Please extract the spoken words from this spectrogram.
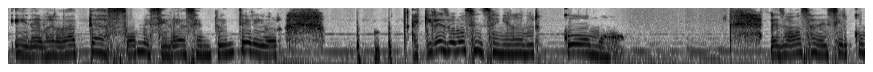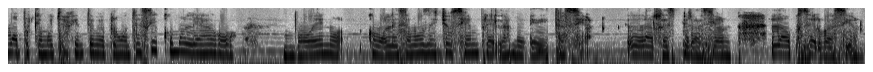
y de verdad te asomes y veas en tu interior, aquí les vamos a enseñar a ver cómo. Les vamos a decir cómo, porque mucha gente me pregunta, es que ¿cómo le hago? Bueno, como les hemos dicho siempre, la meditación, la respiración, la observación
